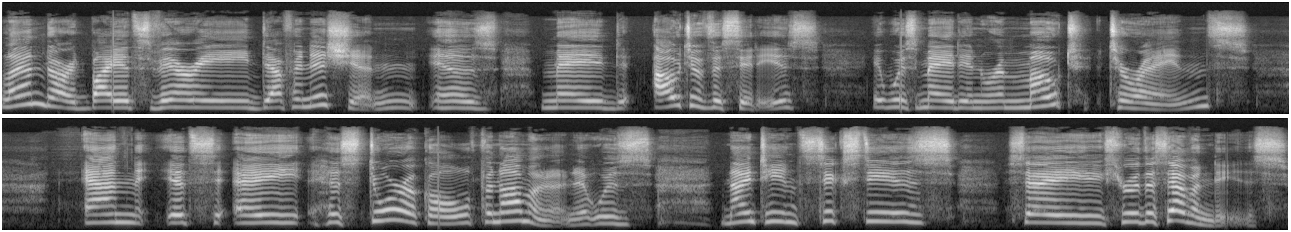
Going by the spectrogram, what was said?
Land art, by its very definition, is made out of the cities. It was made in remote terrains and it's a historical phenomenon. It was 1960s, say through the 70s.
